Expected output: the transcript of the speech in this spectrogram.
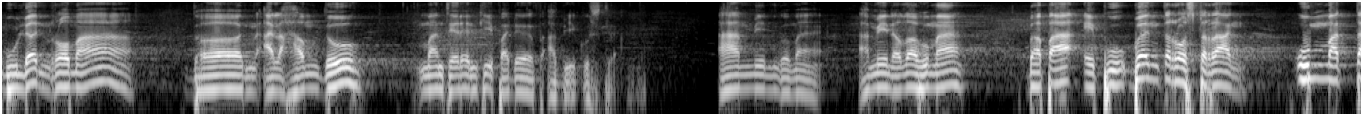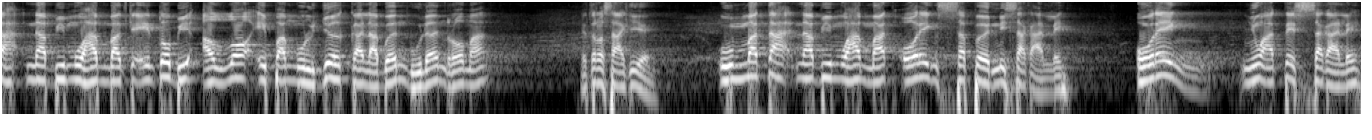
bulan Roma dan alhamdulillah. Mantiran ki pada abi Gusti amin goma amin Allahumma. Bapak Ibu ben terus terang. Umat tah Nabi Muhammad ke itu bi Allah ipa mulje kalaban bulan Roma ya terus lagi ya umat Nabi Muhammad orang sepenis sakale orang nyuates sakale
